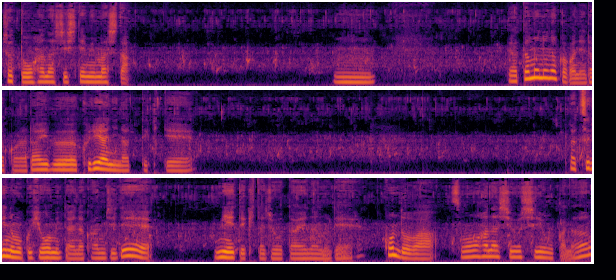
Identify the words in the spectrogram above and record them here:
ちょっとお話ししてみました。うん。で、頭の中がね、だからだいぶクリアになってきて、次の目標みたいな感じで見えてきた状態なので、今度はそのお話をしようかな。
